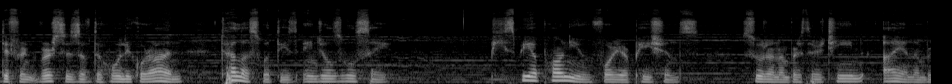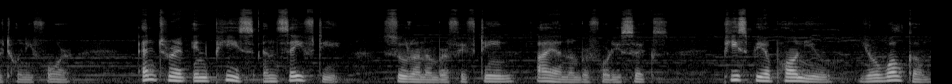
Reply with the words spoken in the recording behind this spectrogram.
Different verses of the Holy Quran tell us what these angels will say. Peace be upon you for your patience. Surah number 13, ayah number 24. Enter it in peace and safety. Surah number 15, ayah number 46. Peace be upon you, you're welcome.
